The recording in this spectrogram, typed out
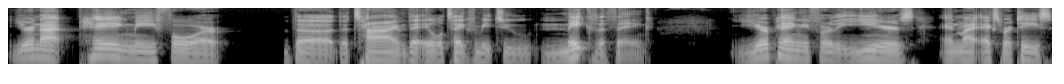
you're not paying me for the the time that it will take for me to make the thing you're paying me for the years and my expertise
